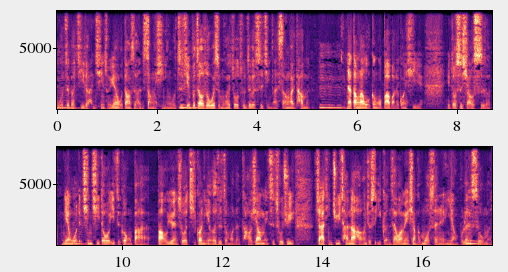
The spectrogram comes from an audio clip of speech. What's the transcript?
我这个记得很清楚，因为我当时很伤心，我自己也不知道说为什么会做出这个事情来伤害他们。嗯嗯。那当然，我跟我爸爸的关系也也都是消失了，连我的亲戚都会一直跟我爸抱怨说：“奇怪，你儿子怎么了？好像每次出去家庭聚餐，那好像就是一个人在外面，像个陌生人一样，不认识我们。”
